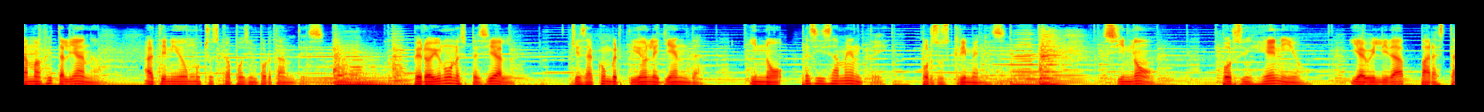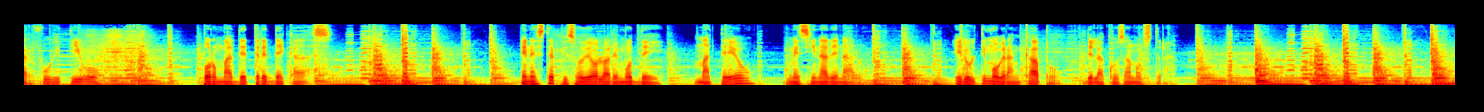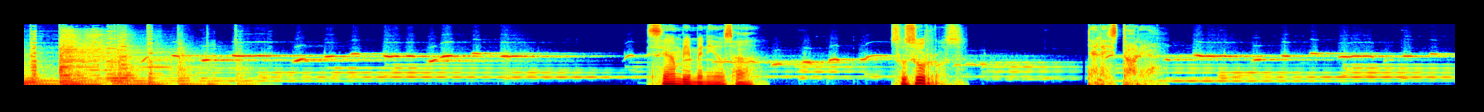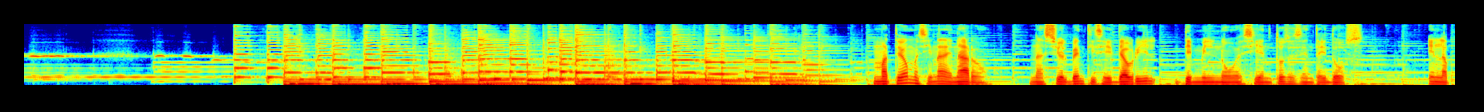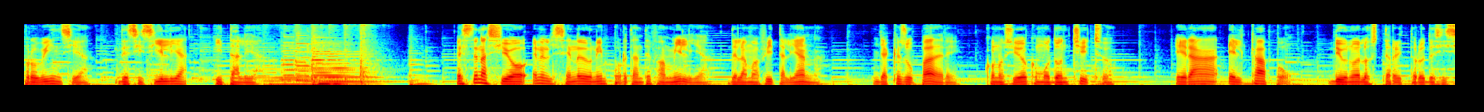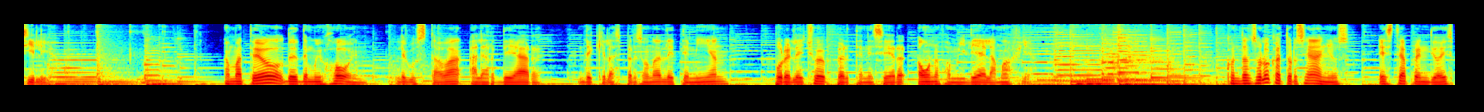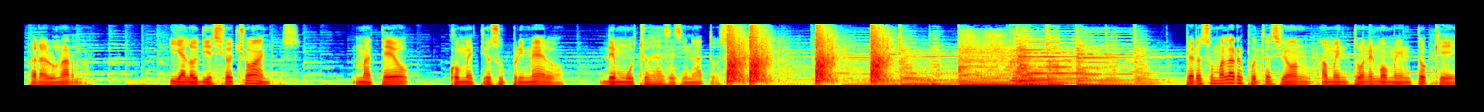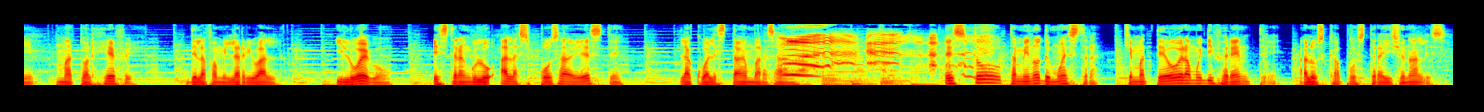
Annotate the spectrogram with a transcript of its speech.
La mafia italiana ha tenido muchos capos importantes, pero hay uno en especial que se ha convertido en leyenda y no precisamente por sus crímenes, sino por su ingenio y habilidad para estar fugitivo por más de tres décadas. En este episodio hablaremos de Mateo Messina Denaro, el último gran capo de la Cosa Nostra. Sean bienvenidos a Susurros de la Historia. Mateo Messina Denaro nació el 26 de abril de 1962 en la provincia de Sicilia, Italia. Este nació en el seno de una importante familia de la mafia italiana, ya que su padre, conocido como Don Ciccio, era el capo de uno de los territorios de Sicilia. A Mateo desde muy joven le gustaba alardear de que las personas le temían por el hecho de pertenecer a una familia de la mafia. Con tan solo 14 años, este aprendió a disparar un arma. Y a los 18 años, Mateo cometió su primero de muchos asesinatos. Pero su mala reputación aumentó en el momento que mató al jefe de la familia rival y luego estranguló a la esposa de este, la cual estaba embarazada. Esto también nos demuestra que Mateo era muy diferente a los capos tradicionales,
